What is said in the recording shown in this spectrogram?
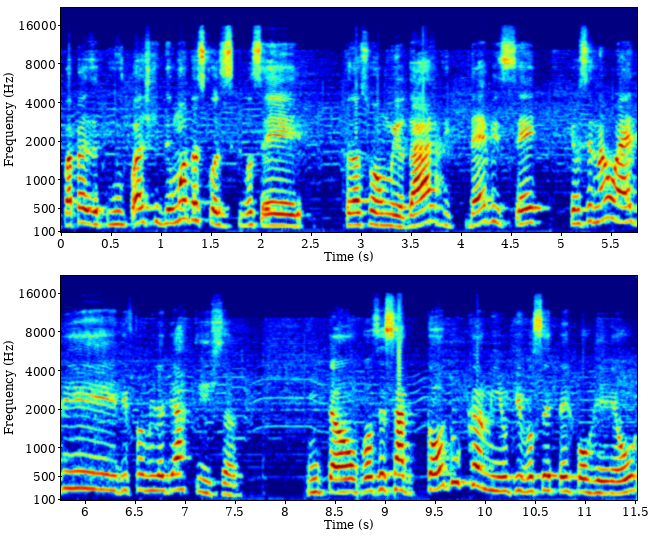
por exemplo, eu acho que uma das coisas que você, pela sua humildade, deve ser que você não é de, de família de artista. Então, você sabe todo o caminho que você percorreu,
